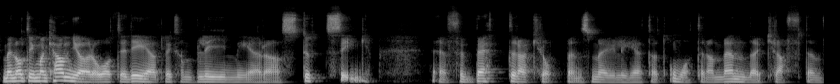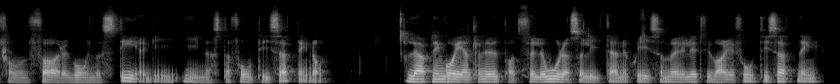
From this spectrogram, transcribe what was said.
Men någonting man kan göra åt det, det är att liksom bli mera studsig. Eh, förbättra kroppens möjlighet att återanvända kraften från föregående steg i, i nästa fotisättning. Då. Löpning går egentligen ut på att förlora så lite energi som möjligt vid varje fotisättning.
